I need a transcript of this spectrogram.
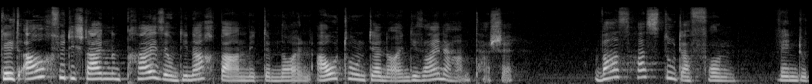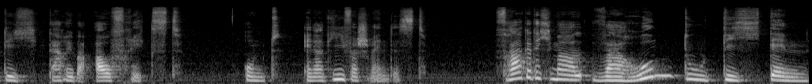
Gilt auch für die steigenden Preise und die Nachbarn mit dem neuen Auto und der neuen Designerhandtasche. Was hast du davon, wenn du dich darüber aufregst und Energie verschwendest? Frage dich mal, warum du dich denn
